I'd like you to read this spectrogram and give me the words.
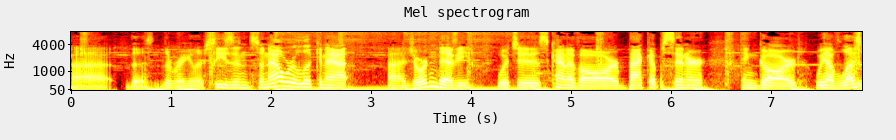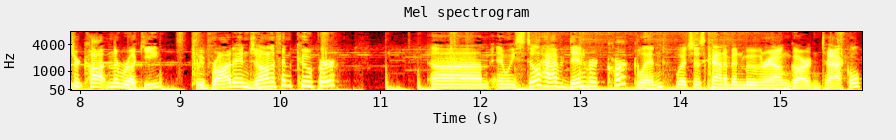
uh, the the regular season. So now we're looking at uh, Jordan Devey, which is kind of our backup center and guard. We have Lester Cotton, the rookie. We brought in Jonathan Cooper, um, and we still have Denver Kirkland, which has kind of been moving around guard and tackle.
